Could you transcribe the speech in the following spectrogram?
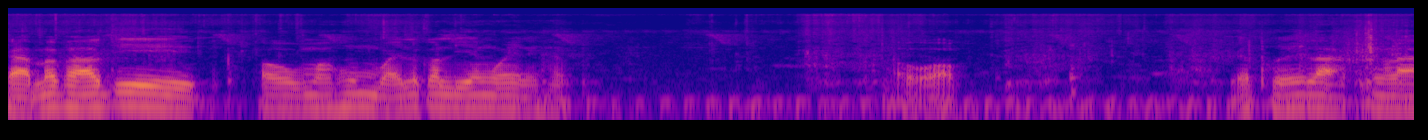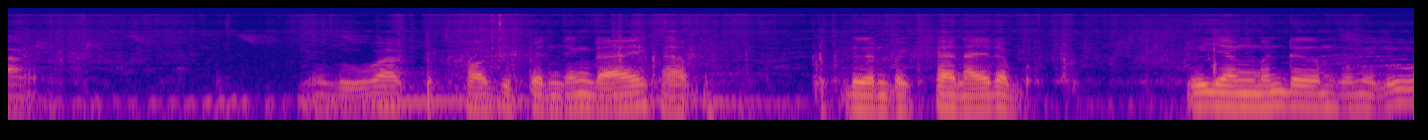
กาบมะพร้าวที่เอามาหุ้มไว้แล้วก็เลี้ยงไว้นะครับ เอาออกอย่าเผยหลากข้างล่าง ไม่รู้ว่าเขาจะเป็นยังไงครับ เดินไปแค่ไหนแต่หรือยังเหมือนเดิมก็ไม่รู้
